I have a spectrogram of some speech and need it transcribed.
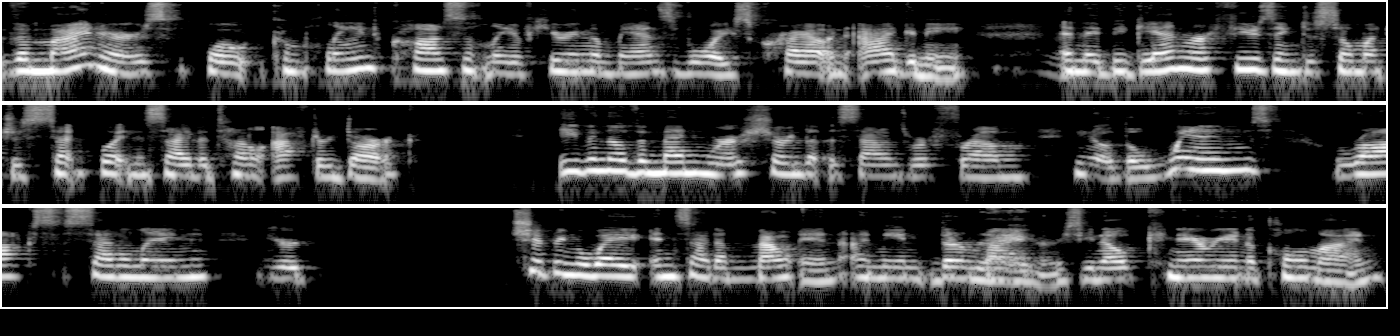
The miners, quote, complained constantly of hearing a man's voice cry out in agony, hmm. and they began refusing to so much as set foot inside the tunnel after dark. Even though the men were assured that the sounds were from, you know, the wind, rocks settling, you're chipping away inside a mountain. I mean, they're Right. miners, you know, canary in a coal mine.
